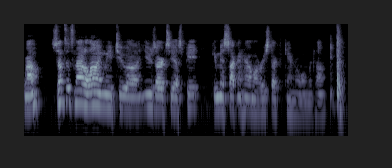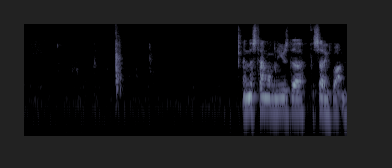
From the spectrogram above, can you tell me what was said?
Well, since it's not allowing me to uh, use RTSP, give me a second here. I'm going to restart the camera one more time. And this time I'm going to use the, the settings button.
